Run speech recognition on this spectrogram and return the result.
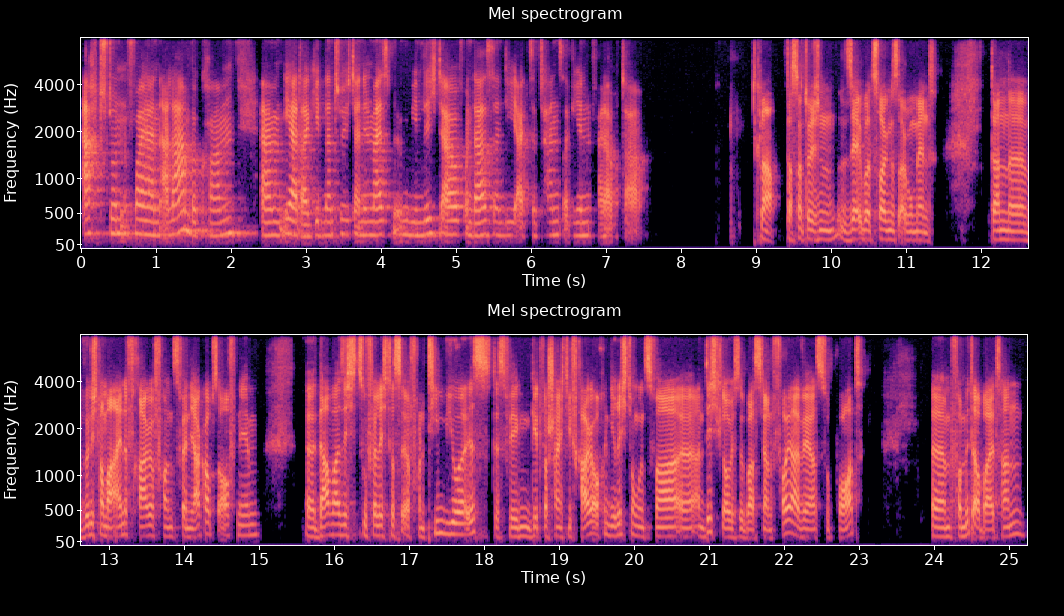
acht Stunden vorher einen Alarm bekommen. Ähm, ja, da geht natürlich dann den meisten irgendwie ein Licht auf und da ist dann die Akzeptanz auf jeden Fall auch da. Klar, das ist natürlich ein sehr überzeugendes Argument. Dann äh, würde ich noch mal eine Frage von Sven Jakobs aufnehmen. Äh, da weiß ich zufällig, dass er von Teamviewer ist. Deswegen geht wahrscheinlich die Frage auch in die Richtung. Und zwar äh, an dich, glaube ich, Sebastian. Feuerwehr-Support ähm, von Mitarbeitern.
